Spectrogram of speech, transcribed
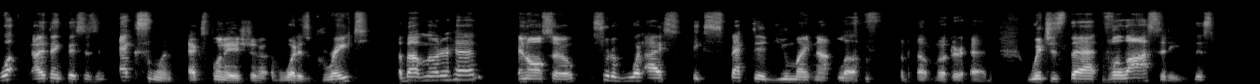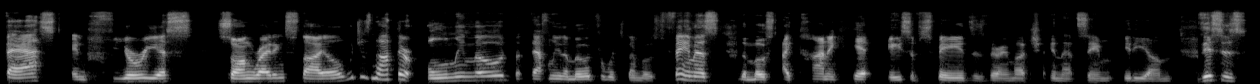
Well i think this is an excellent explanation of what is great about motorhead and also sort of what i expected you might not love about motorhead which is that velocity this fast and furious songwriting style, which is not their only mode, but definitely the mode for which they're most famous. The most iconic hit, Ace of Spades, is very much in that same idiom. This is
